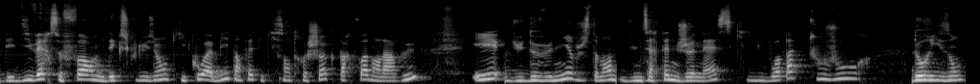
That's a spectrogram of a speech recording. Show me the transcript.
des diverses formes d'exclusion qui cohabitent en fait et qui s'entrechoquent parfois dans la rue et du devenir justement d'une certaine jeunesse qui ne voit pas toujours d'horizon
